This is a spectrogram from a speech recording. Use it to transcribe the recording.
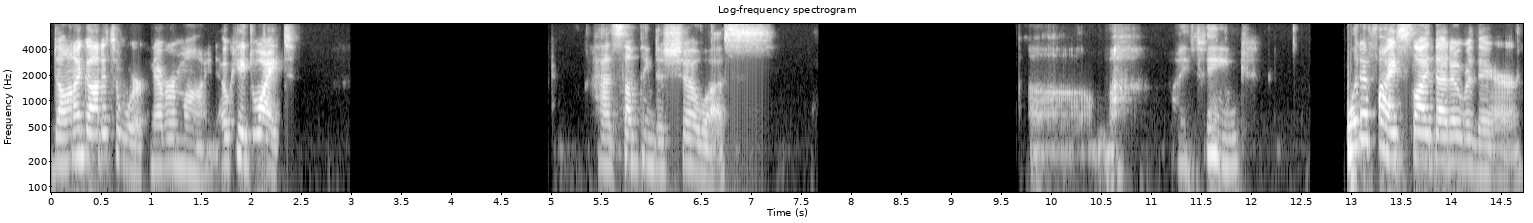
Donna got it to work. Never mind. Okay, Dwight has something to show us. Um, I think. What if I slide that over there?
